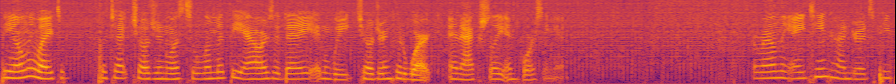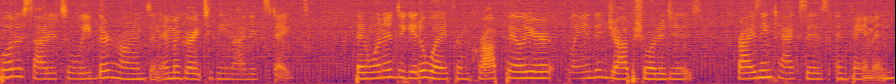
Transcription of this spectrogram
The only way to protect children was to limit the hours a day and week children could work and actually enforcing it. Around the 1800s, people decided to leave their homes and immigrate to the United States. They wanted to get away from crop failure, land and job shortages, rising taxes, and famine.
